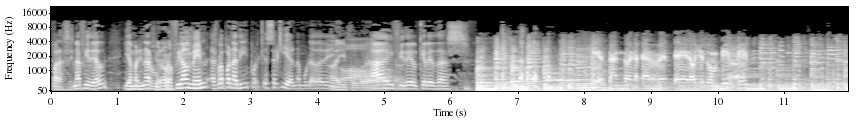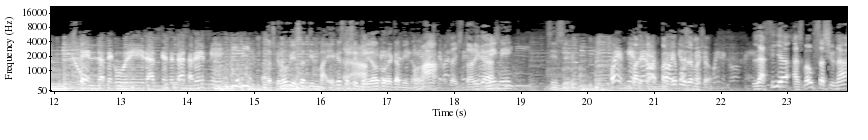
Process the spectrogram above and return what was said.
per assassinar Fidel i enverinar-lo. Sí no? Però finalment es va penedir perquè seguia enamorada d'ell. Ai, pobret. Ai, Fidel, què le das? Estando en la carretera oyes un pip pip. Ten la seguridad que se trata de mí. Saps que no ho havia sentit mai, aquesta sintonia del Correcamino? Home, la històrica... Mic, mic. Sí, sí. Pues ni Per què, per què posem se això? La CIA es va obsessionar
